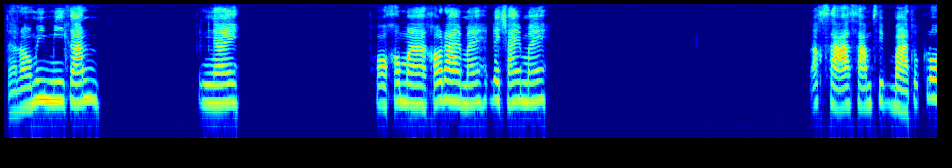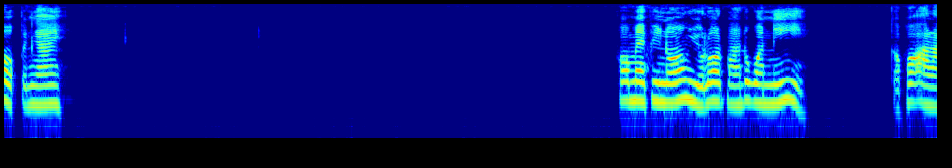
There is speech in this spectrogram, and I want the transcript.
แต่เราไม่มีกัน เป็นไง พอเขามาเขาได้ไหม ได้ใช้ไหม รักษาสามสิบบาททุกโรคเป็นไง พ่อแม่พี่น้องอยู่รอดมาทุกวันนี้ ก็เพราะอะไร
